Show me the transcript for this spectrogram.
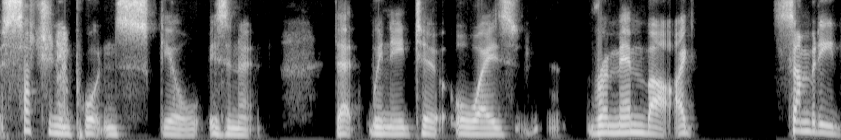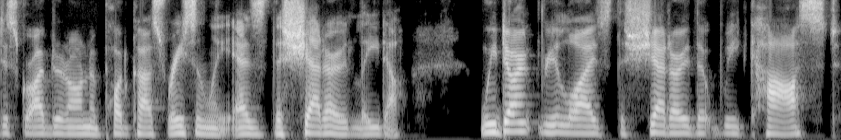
such an important skill, isn't it? that we need to always remember. I somebody described it on a podcast recently as the shadow leader. We don't realize the shadow that we cast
